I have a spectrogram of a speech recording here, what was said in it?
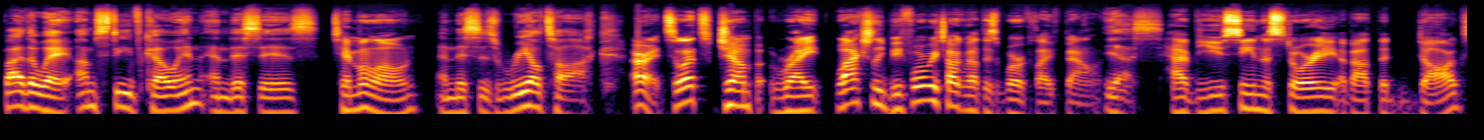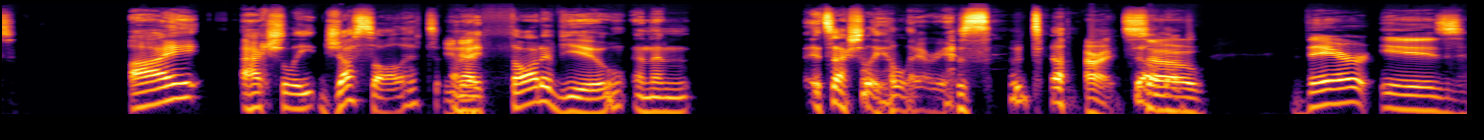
By the way, I'm Steve Cohen, and this is Tim Malone. and this is Real Talk. All right, so let's jump right. Well, actually, before we talk about this work life balance, Yes. have you seen the story about the dogs? I actually just saw it You and I thought of you, and then it's actually hilarious. Tell- All right, so there is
